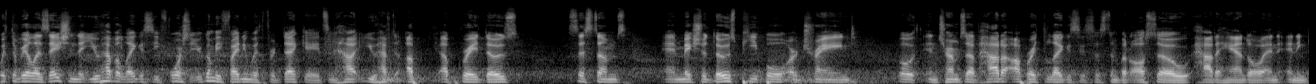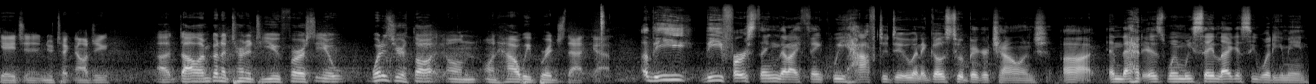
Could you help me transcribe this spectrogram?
with the realization that you have a legacy force that you're going to be fighting with for decades, and how you have to up, upgrade those systems and make sure those people are trained both in terms of how to operate the legacy system, but also how to handle and, and engage in new technology uh, Dollar, I'm going to turn it to you first. You know, what is your thought on on how we bridge that gap? The the first thing that I think we have to do, and it goes to a bigger challenge, uh, and that is when we say legacy, what do you mean?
